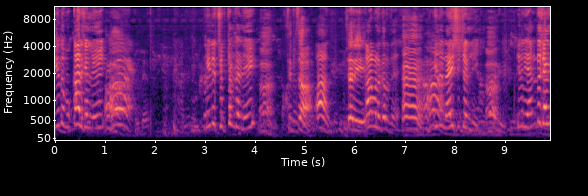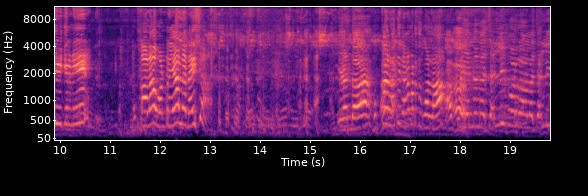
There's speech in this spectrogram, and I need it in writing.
இது முக்கால் சொல்லி இது சிப்டம் சொல்லி சிப்ஸா ஆ, சரி. கடவுள் இருக்கிறது. ஆ, இது நைஸ் சொல்லி இதுல எந்த சொல்லி விக்கிற நீ? முக்காலா ஒன்றையா இல்ல நைஸா? ஏன்டா முக்கால் வந்து நிலமட்டத்துக்கு போடலாம். அப்ப என்னென்ன சல்லி போடுறாள சல்லி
